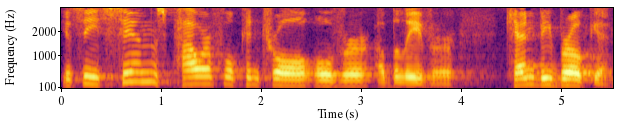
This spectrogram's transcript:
You see, sin's powerful control over a believer can be broken,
